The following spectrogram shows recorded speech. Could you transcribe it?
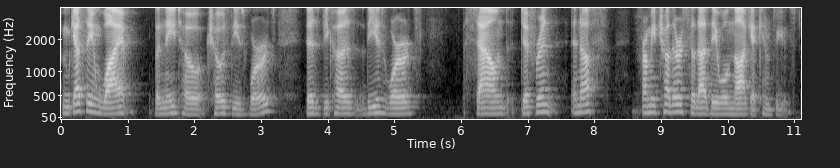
I'm guessing why the NATO chose these words is because these words sound different enough from each other so that they will not get confused.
